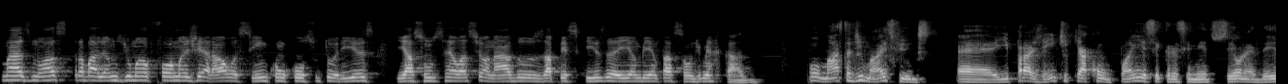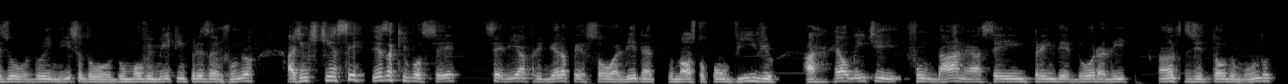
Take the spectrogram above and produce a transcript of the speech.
mas nós trabalhamos de uma forma geral, assim, com consultorias e assuntos relacionados à pesquisa e ambientação de mercado. Pô, massa demais, Fields. É, e para gente que acompanha esse crescimento seu, né, desde o do início do, do movimento Empresa Júnior, a gente tinha certeza que você seria a primeira pessoa ali, né, do nosso convívio a realmente fundar, né, a ser empreendedor ali antes de todo mundo.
